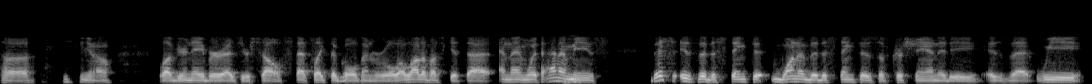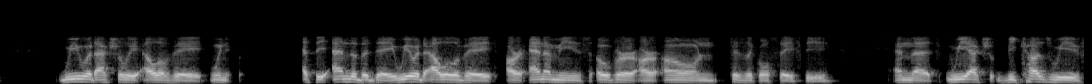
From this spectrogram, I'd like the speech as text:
to, you know, love your neighbor as yourself. That's like the golden rule. A lot of us get that. And then with mm-hmm. enemies, this is the distinct one of the distinctives of Christianity is that we we would actually elevate when at the end of the day we would elevate our enemies over our own physical safety and that we actually because we've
